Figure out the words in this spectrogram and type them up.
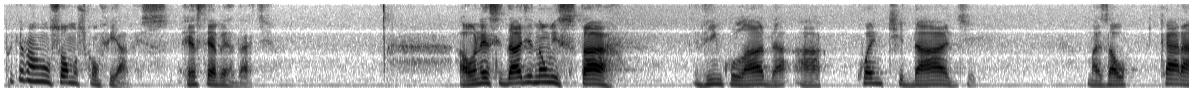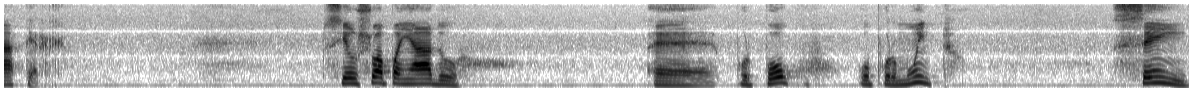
Porque nós não somos confiáveis, esta é a verdade. A honestidade não está vinculada à quantidade, mas ao caráter. Se eu sou apanhado é, por pouco ou por muito, sem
